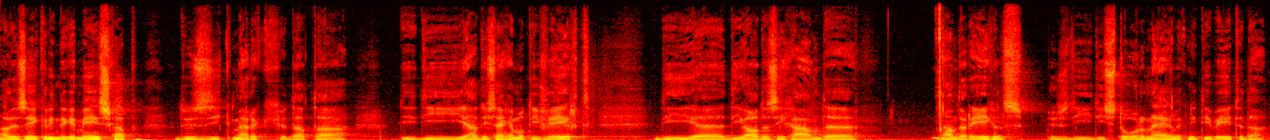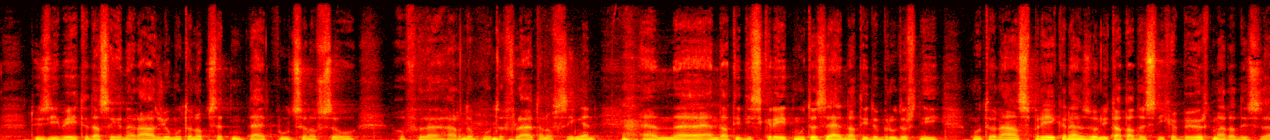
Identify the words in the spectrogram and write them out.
alle, zeker in de gemeenschap. Dus ik merk dat dat, die, die, ja, die zijn gemotiveerd, die, uh, die houden zich aan de, aan de regels. Dus die, die storen eigenlijk niet, die weten dat. Dus die weten dat ze een radio moeten opzetten bij het poetsen of zo of hardop moeten fluiten of zingen. En, uh, en dat die discreet moeten zijn, dat die de broeders niet moeten aanspreken en zo. Niet dat dat dus niet gebeurt, maar dat, is, uh,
